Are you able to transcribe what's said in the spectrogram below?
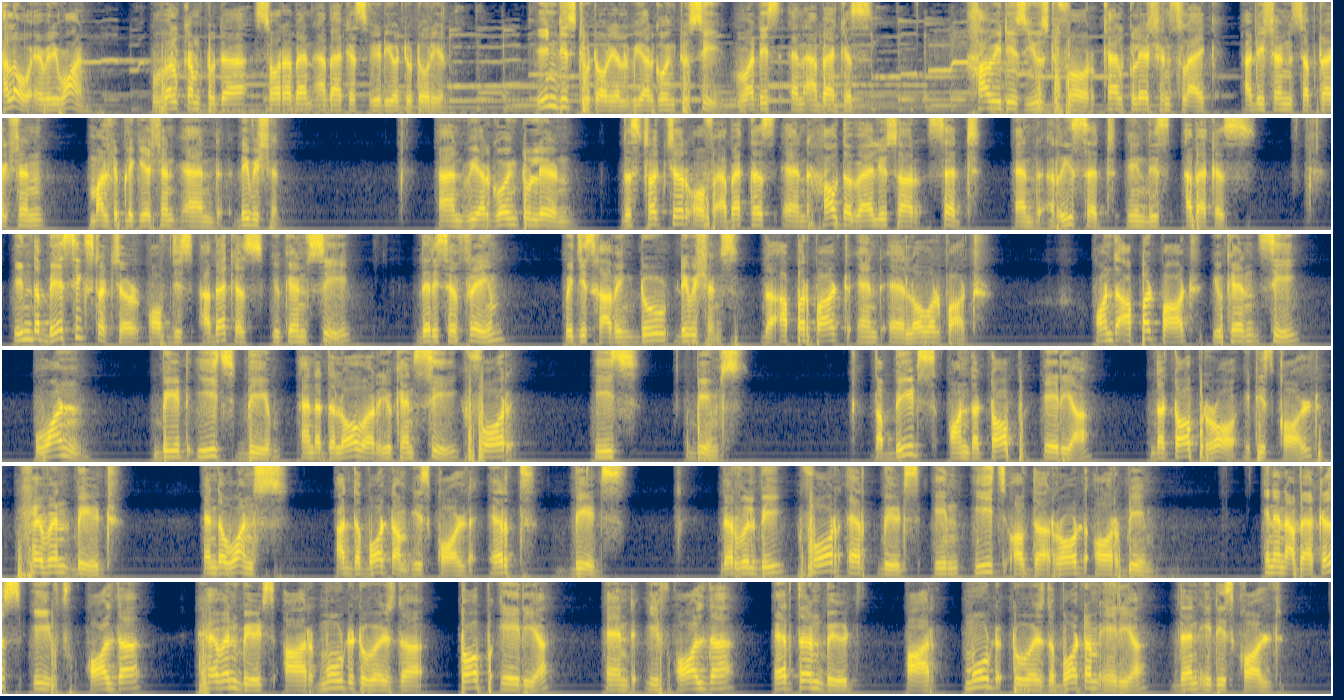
Hello everyone, welcome to the Soroban Abacus video tutorial. In this tutorial we are going to see what is an abacus, how it is used for calculations like addition, subtraction, multiplication and division. And we are going to learn the structure of abacus and how the values are set and reset in this abacus. In the basic structure of this abacus, you can see there is a frame which is having two divisions, the upper part and a lower part. On the upper part, you can see one bead each beam and at the lower you can see four each beams. The beads on the top area, the top row, it is called heaven bead and the ones at the bottom is called earth beads. There will be four earth beads in each of the rod or beam. In an abacus, if all the heaven beads are moved towards the top area and if all the earthen beads are moved towards the bottom area, then it is called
